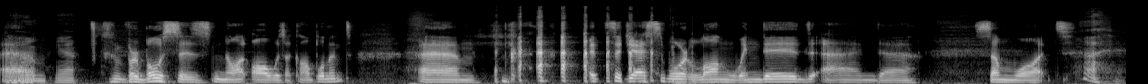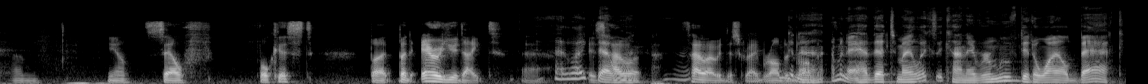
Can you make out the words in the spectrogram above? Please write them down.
Um, oh, yeah, verbose is not always a compliment. Um, it suggests more long-winded and uh, somewhat, um, you know, self-focused, but but erudite. Uh, I like that how, one. That's how I would describe Robin. I'm gonna. I'm gonna add that to my lexicon. I removed it a while back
